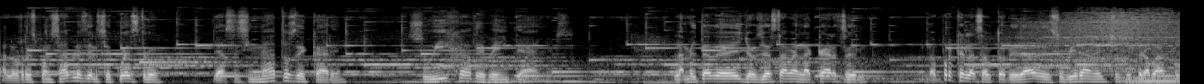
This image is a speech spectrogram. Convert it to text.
a los responsables del secuestro y asesinatos de Karen, su hija de 20 años. La mitad de ellos ya estaba en la cárcel no porque las autoridades hubieran hecho su trabajo,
